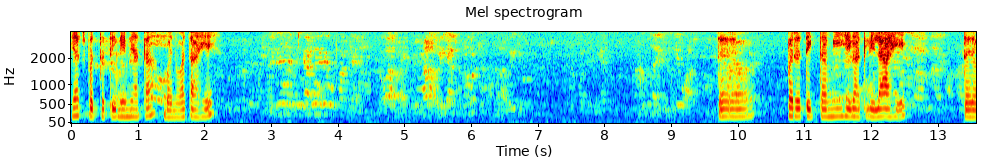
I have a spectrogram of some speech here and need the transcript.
याच पद्धतीने मी आता बनवत आहे. तर परत एकदा मी हे घातलेलं आहे. तर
